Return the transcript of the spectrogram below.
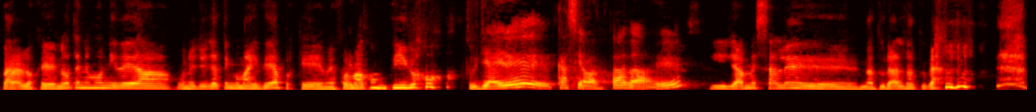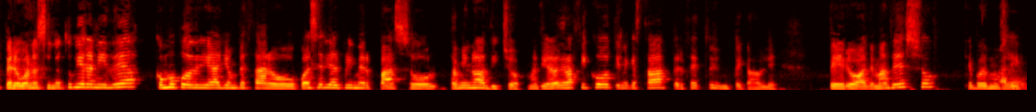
para los que no tenemos ni idea, bueno, yo ya tengo más idea porque me he formado contigo. Tú ya eres casi avanzada, ¿eh? Y ya me sale natural, natural. Pero bueno, si no tuviera ni idea, ¿cómo podría yo empezar o cuál sería el primer paso? También nos has dicho, material gráfico tiene que estar perfecto e impecable. Pero además de eso, ¿qué podemos vale,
